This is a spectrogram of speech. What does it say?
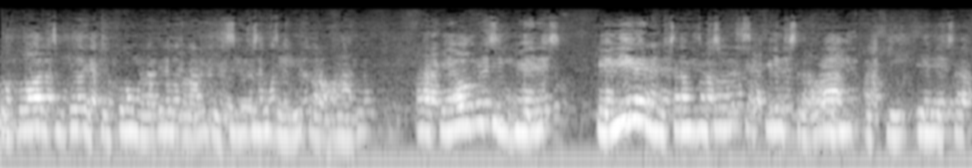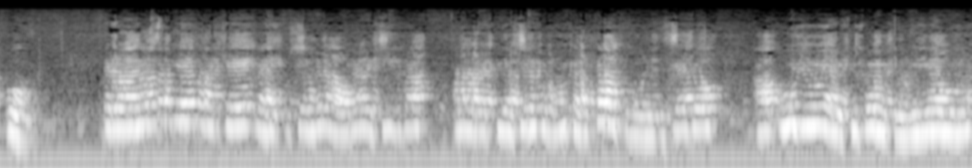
Con todas las juntas de acción comunal de los barrios vecinos hemos venido trabajando para que hombres y mujeres que viven en estas mismas zonas sean quienes trabajen aquí en esta obra. Pero además también para que la ejecución de la obra le sirva a la reactivación económica local, como les decía yo, a UYU y al equipo de Metrolínea 1.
